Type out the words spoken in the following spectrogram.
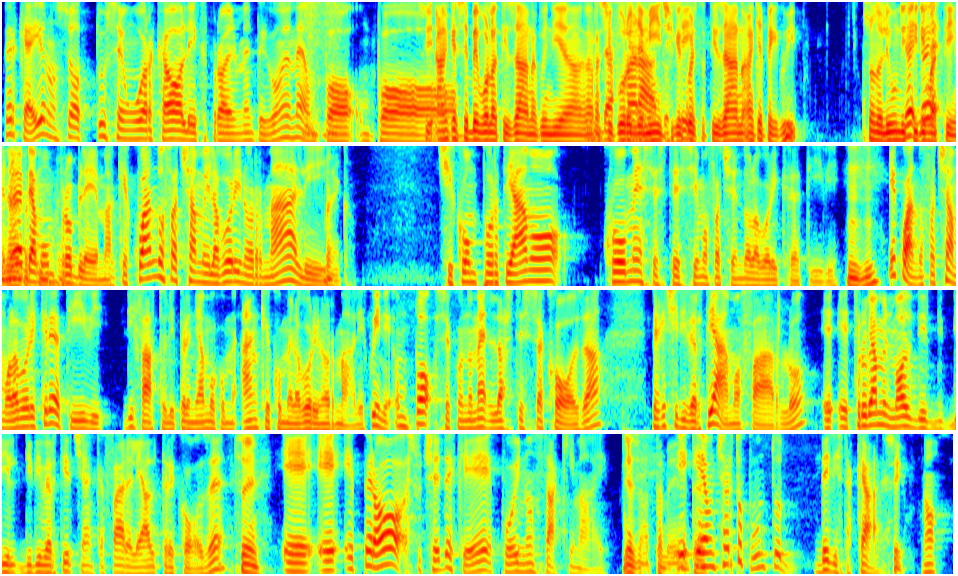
Perché io non so, tu sei un workaholic probabilmente come me, un po'... Un po sì, anche se bevo la tisana, quindi eh, rassicuro gli amici sì. che questa tisana, anche perché qui sono le 11 noi, di mattina. Noi eh, abbiamo perché... un problema, che quando facciamo i lavori normali ecco. ci comportiamo come se stessimo facendo lavori creativi. Mm-hmm. E quando facciamo lavori creativi, di fatto li prendiamo come, anche come lavori normali. Quindi è un po', secondo me, la stessa cosa perché ci divertiamo a farlo e, e troviamo il modo di, di, di, divertirci anche a fare le altre cose. Sì. E, e, e, però succede che poi non stacchi mai. Esattamente. E, a un certo punto devi staccare, sì. no?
